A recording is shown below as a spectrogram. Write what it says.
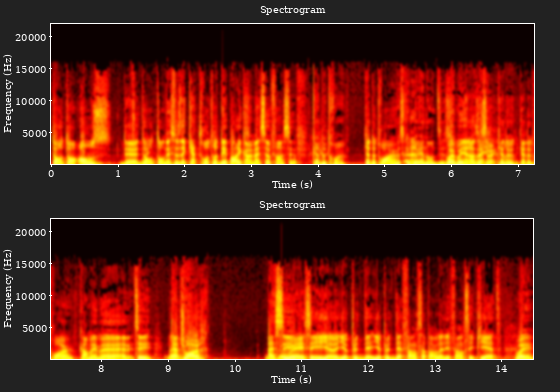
ton, ton 11, de, ton, Ouais. ton espèce de 4-3-3 de départ est quand même assez offensif. 4-2-3-1. 4-2-3-1. Parce que Euh, Boyan en 10. Ouais, Boyan en dit, Ouais. c'est vrai. 4-2- Ouais. 4-2-3-1. Quand même, euh, avec, tu sais, Ben, 4 joueurs assez. Ouais, c'est il y y a peu de il y a peu de défense à part la défense et Piette Ouais.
